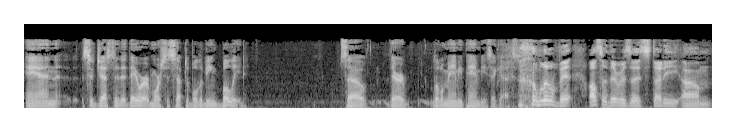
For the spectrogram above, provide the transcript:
and suggested that they were more susceptible to being bullied. So they're little mamby-pambies, I guess. a little bit. Also, there was a study um,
